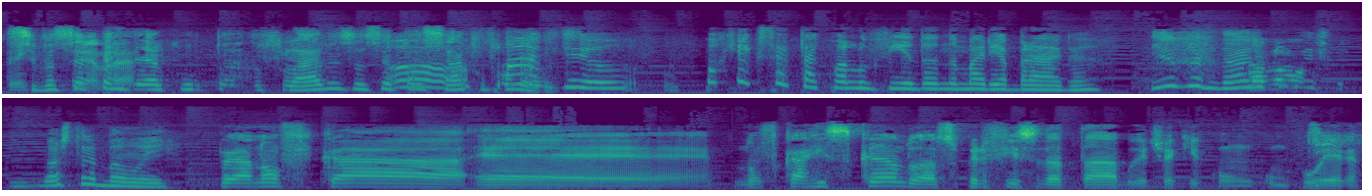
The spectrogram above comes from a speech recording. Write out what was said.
Tem se você ser, perder né? a culpa do Flávio, se você Ô, passar a culpa. Flávio, por que, que você tá com a luvinha da Ana Maria Braga? E é verdade, Não, não. mostra a mão aí. Pra não ficar. é, não ficar riscando a superfície da tablet aqui com, com poeira.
